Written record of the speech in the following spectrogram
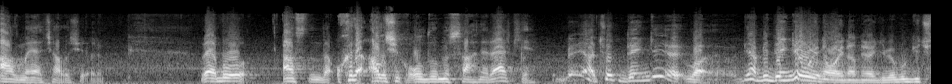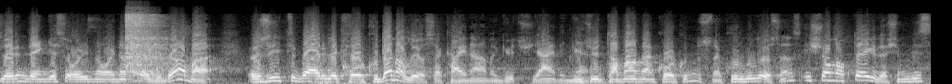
almaya çalışıyorum. Ve bu aslında o kadar alışık olduğumuz sahneler ki Ya çok denge var. Ya bir denge oyunu oynanıyor gibi. Bu güçlerin dengesi oyunu oynanıyor gibi ama özü itibariyle korkudan alıyorsa kaynağını güç yani gücü tamamen korkunun üstüne kurguluyorsanız iş o noktaya gidiyor. Şimdi biz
